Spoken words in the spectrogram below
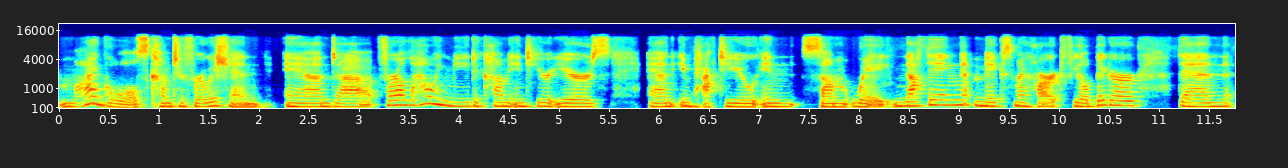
my goals come to fruition and uh, for allowing me to come into your ears and impact you in some way. Nothing makes my heart feel bigger than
